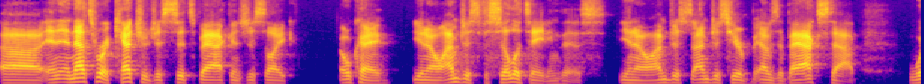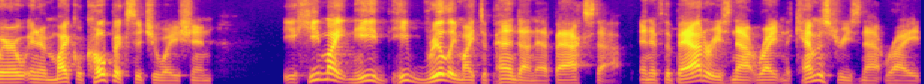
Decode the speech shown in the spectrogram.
Uh, and, and that's where a catcher just sits back and is just like, okay, you know, I'm just facilitating this. You know, I'm just I'm just here as a backstop. Where in a Michael Kopech situation, he might need he really might depend on that backstop. And if the battery's not right and the chemistry's not right,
